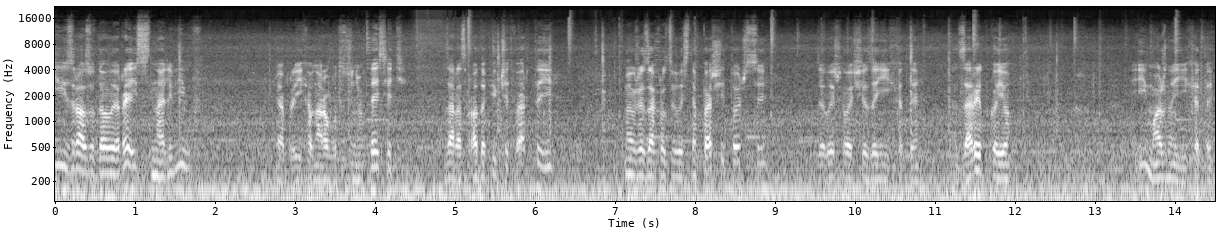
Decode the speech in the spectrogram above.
і зразу дали рейс на Львів. Я приїхав на роботу сьогодні в 10. Зараз, правда, пів четвертої. Ми вже загрузились на першій точці. Залишилося ще заїхати за рибкою. І можна їхати.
